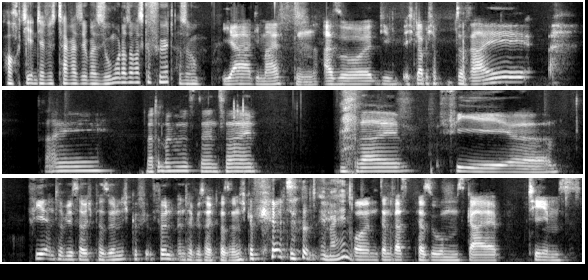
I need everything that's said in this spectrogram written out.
auch die Interviews teilweise über Zoom oder sowas geführt? Also ja, die meisten. Also die, ich glaube, ich habe drei, drei, warte mal kurz, dann zwei, drei, vier, vier Interviews habe ich persönlich geführt, fünf Interviews habe ich persönlich geführt. Immerhin. Und den Rest per Zoom, Skype, Teams,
